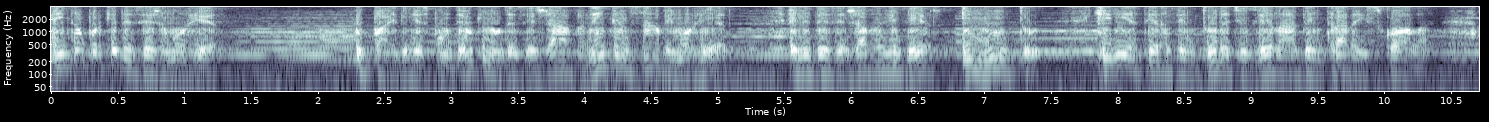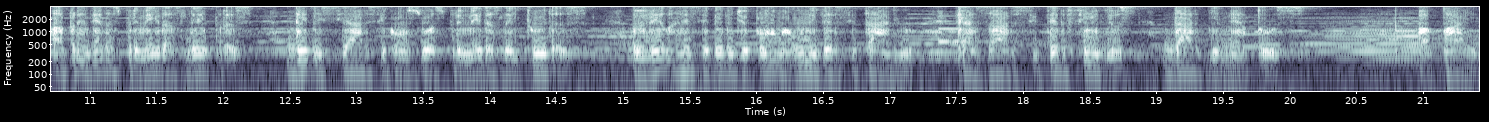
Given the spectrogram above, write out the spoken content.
Então por que deseja morrer? O pai lhe respondeu que não desejava nem pensava em morrer. Ele desejava viver, e muito. Queria ter a aventura de vê-la adentrar a escola, aprender as primeiras letras, deliciar-se com suas primeiras leituras, vê-la receber o diploma universitário, casar-se, ter filhos, dar-lhe netos. Papai,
